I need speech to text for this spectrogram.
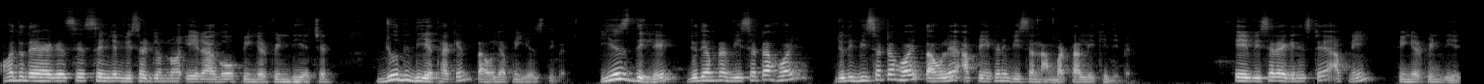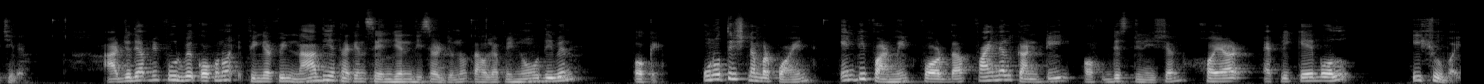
হয়তো দেখা গেছে সেনজেন ভিসার জন্য এর আগেও ফিঙ্গারপ্রিন্ট দিয়েছেন, যদি দিয়ে থাকেন, তাহলে আপনি ইয়েস দিবেন। ইয়েস দিলে যদি আপনার ভিসাটা হয়, যদি ভিসাটা হয়, তাহলে আপনি এখানে ভিসা নাম্বারটা লিখে দিবেন। এই ভিসার এগেনস্টে আপনি ফিঙ্গারপ্রিন্ট দিয়েছিলেন। আর যদি আপনি পূর্বে কখনো ফিঙ্গারপ্রিন্ট না দিয়ে থাকেন সেনজেন ভিসার জন্য, তাহলে আপনি নো দিবেন। ওকে উনত্রিশ number point entry permit for the final country of destination where applicable issue by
